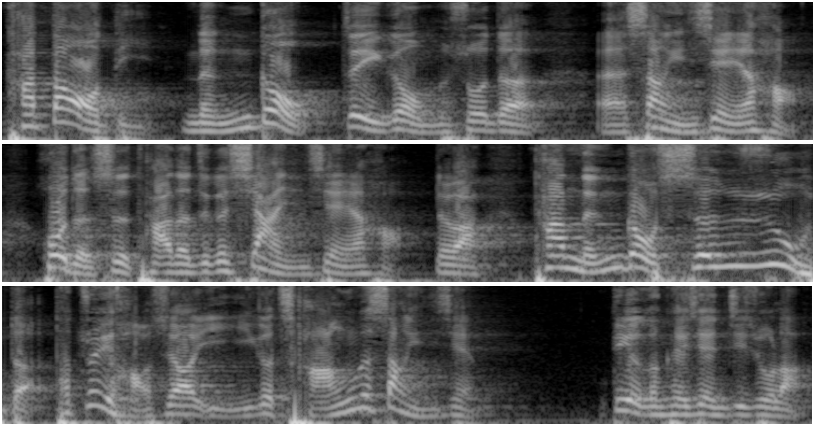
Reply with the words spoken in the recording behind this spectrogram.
它到底能够这一个我们说的呃上影线也好，或者是它的这个下影线也好，对吧？它能够深入的，它最好是要以一个长的上影线，第二根 K 线记住了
